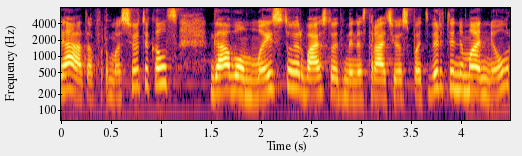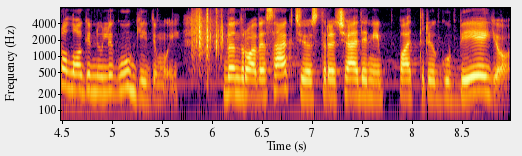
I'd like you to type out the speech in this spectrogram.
Reata Pharmaceuticals gavo maisto ir vaistų administracijos patvirtinimą neurologinių lygų gydimui. Bendrovės akcijos trečiadienį patrigubėjo,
